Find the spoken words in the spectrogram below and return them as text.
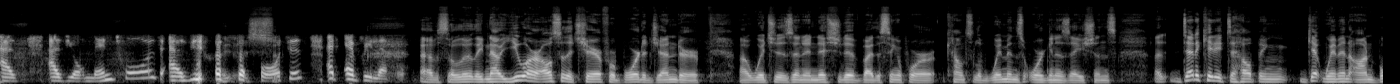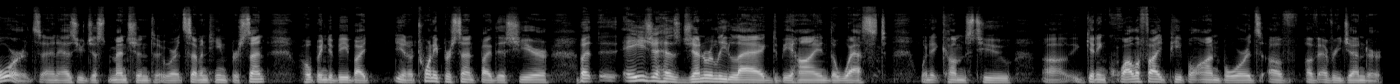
as, as your mentors, as your supporters at every level. Absolutely. Now, you are also the chair for BoardAgender, uh, which is an initiative by the Singapore Council of Women's Organizations uh, dedicated to helping get women on boards. And as you just mentioned, we're at 17%, hoping to be by you know 20% by this year. But Asia has generally lagged behind the West when it comes to uh, getting qualified people on boards of, of every gender.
